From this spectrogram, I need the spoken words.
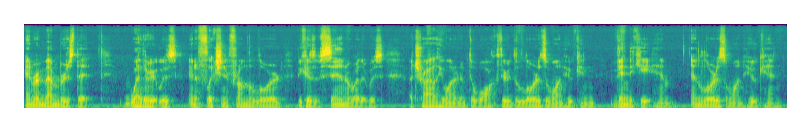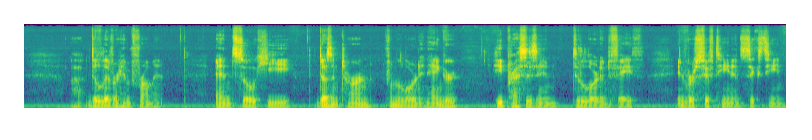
and remembers that whether it was an affliction from the Lord because of sin or whether it was a trial he wanted him to walk through, the Lord is the one who can vindicate him, and the Lord is the one who can uh, deliver him from it. And so he doesn't turn from the Lord in anger, he presses in to the Lord in faith. In verse 15 and 16,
